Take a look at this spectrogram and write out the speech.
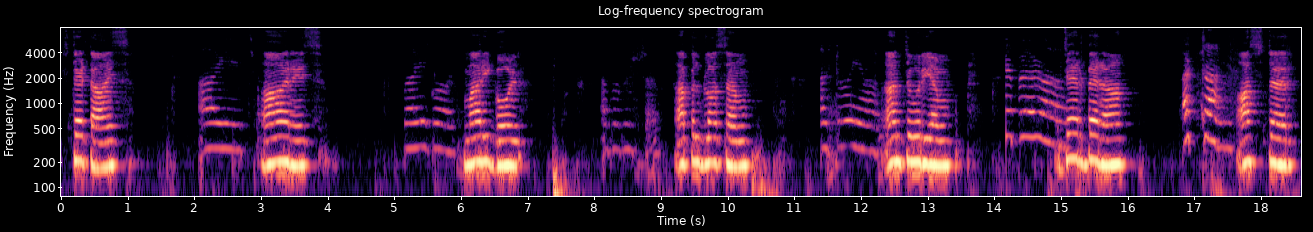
statice, Iris. Marigold. apple blossom, Anthurium. gerbera, aster.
